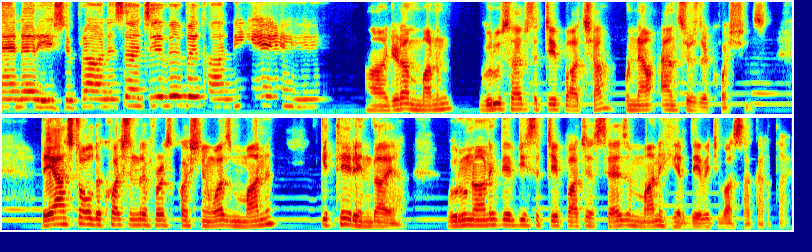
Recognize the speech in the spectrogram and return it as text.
है नरेश प्राण सचिव बखानिए ਹਾਂ ਜਿਹੜਾ ਮਨ ਗੁਰੂ ਸਾਹਿਬ ਸੱਚੇ ਪਾਤਸ਼ਾਹ ਹੁਣ now answers their questions they asked all the question the first question was ਮਨ ਕਿੱਥੇ ਰਹਿੰਦਾ ਆ ਗੁਰੂ ਨਾਨਕ ਦੇਵ ਜੀ ਸੱਚੇ ਪਾਤਸ਼ਾਹ says ਮਨ ਹਿਰਦੇ ਵਿੱਚ ਵਾਸਾ ਕਰਦਾ ਹੈ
